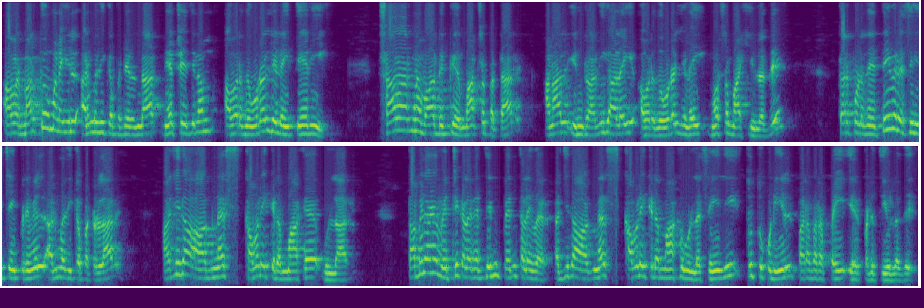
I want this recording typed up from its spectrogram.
அவர் மருத்துவமனையில் அனுமதிக்கப்பட்டிருந்தார். நேற்றைய தினம் அவரது உடல்நிலை தேறி சாதாரண வார்டுக்கு மாற்றப்பட்டார். ஆனால் இன்று அதிகாலை அவரது உடல்நிலை மோசமாகியுள்ளது. தற்பொழுது தீவிர சிகிச்சை பிரிவில் அனுமதிக்கப்பட்டுள்ளார். அஜிதா ஆக்னஸ் கவலைக்கிடமாக உள்ளார். தமிழக வெற்றி கழகத்தின் பெண் தலைவர் அஜிதா ஆக்னஸ் கவலைக்கிடமாக உள்ள செய்தி தூத்துக்குடியில் பரபரப்பை ஏற்படுத்தியுள்ளது.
